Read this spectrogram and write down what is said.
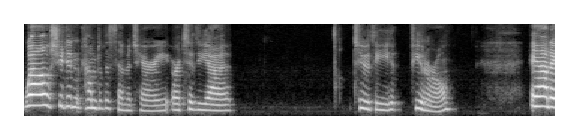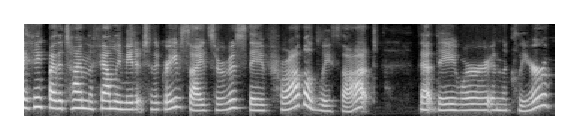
Well, she didn't come to the cemetery or to the uh, to the funeral. And I think by the time the family made it to the graveside service, they probably thought that they were in the clear.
